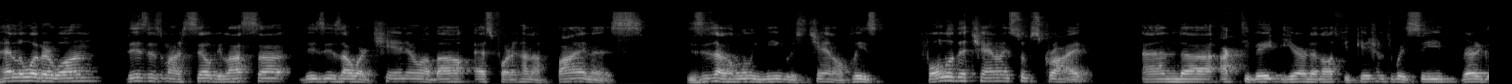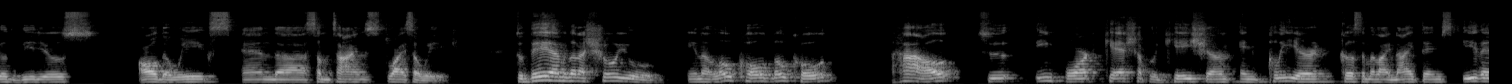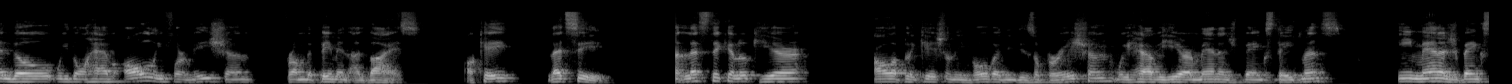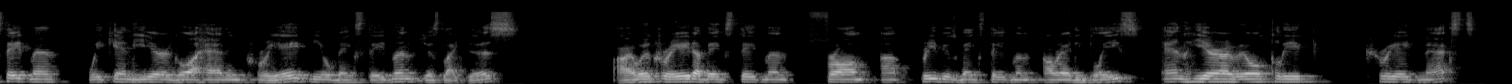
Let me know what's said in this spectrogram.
Hello, everyone. This is Marssel Vilaça. This is our channel about S4HANA Finance. This is our only English channel. Please follow the channel and subscribe and uh, activate here the notification to receive very good videos all the weeks and uh, sometimes twice a week. Today, I'm going to show you in a low code, no code, how to import cash application and clear customer line items, even though we don't have all information from the payment advice. Okay, let's see. Let's take a look here. All applications involved in this operation. We have here managed bank statements. In managed bank statement, we can here go ahead and create new bank statement just like this. I will create a bank statement from a previous bank statement already in place. And here I will click create next.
